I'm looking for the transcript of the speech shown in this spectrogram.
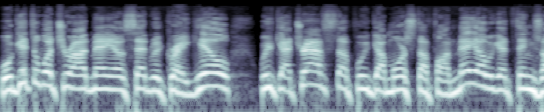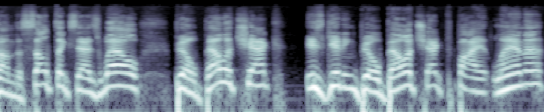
We'll get to what Jerod Mayo said with Greg Hill. We've got draft stuff. We've got more stuff on Mayo. We got things on the Celtics as well. Bill Belichick is getting Bill Belichicked by Atlanta.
